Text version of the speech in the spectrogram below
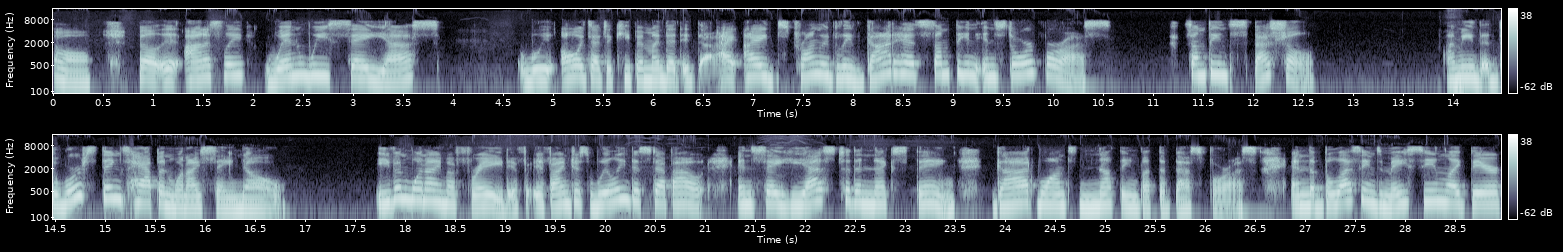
Oh, well, it, honestly, when we say yes, we always have to keep in mind that it, I, I strongly believe God has something in store for us, something special. I mean, the, the worst things happen when I say no. Even when I'm afraid, if, if I'm just willing to step out and say yes to the next thing, God wants nothing but the best for us. And the blessings may seem like they're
